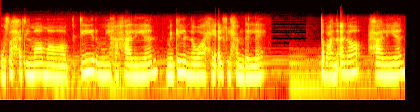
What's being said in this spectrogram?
وصحة الماما كتير منيحة حاليا من كل النواحي ألف الحمد لله. طبعا أنا حاليا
